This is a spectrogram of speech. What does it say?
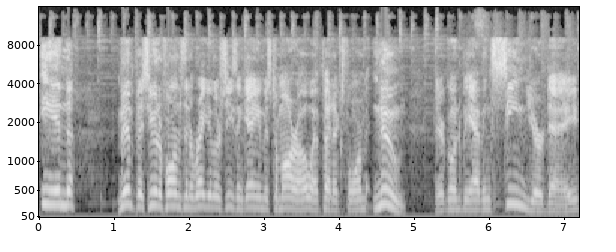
in Memphis uniforms in a regular season game is tomorrow at FedEx Forum at noon. They're going to be having Senior Day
